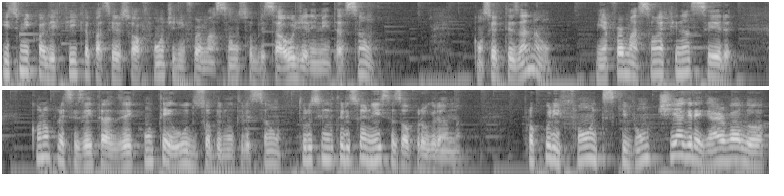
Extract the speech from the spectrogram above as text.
Isso me qualifica para ser sua fonte de informação sobre saúde e alimentação? Com certeza não. Minha formação é financeira. Quando eu precisei trazer conteúdo sobre nutrição, trouxe nutricionistas ao programa. Procure fontes que vão te agregar valor.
